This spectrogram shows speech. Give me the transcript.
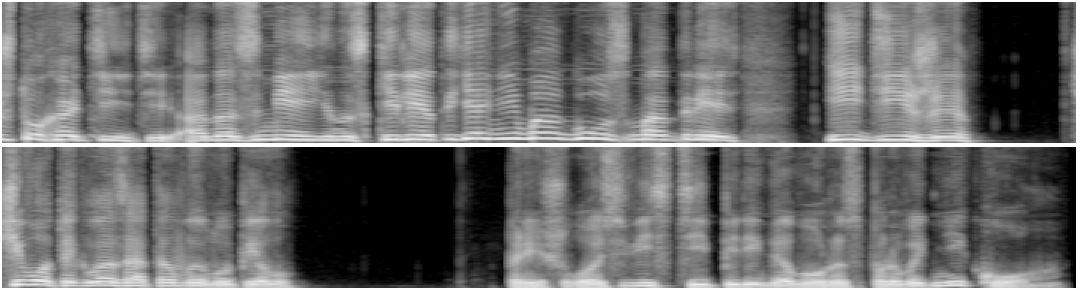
Что хотите, а на змеи и на скелеты я не могу смотреть. Иди же. Чего ты глаза-то вылупил?» Пришлось вести переговоры с проводником.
